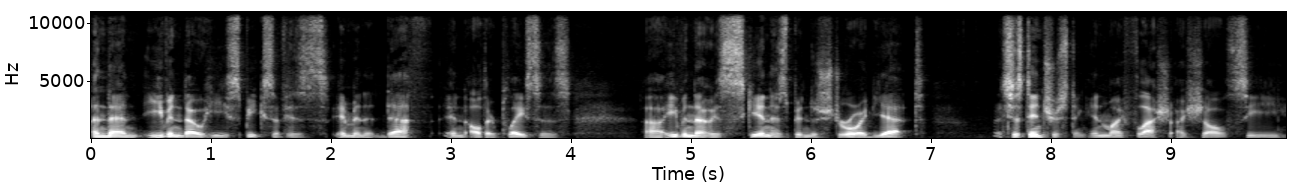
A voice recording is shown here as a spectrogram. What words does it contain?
and then, even though he speaks of his imminent death in other places, uh, even though his skin has been destroyed, yet it's just interesting. In my flesh I shall see,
